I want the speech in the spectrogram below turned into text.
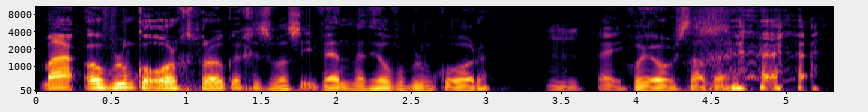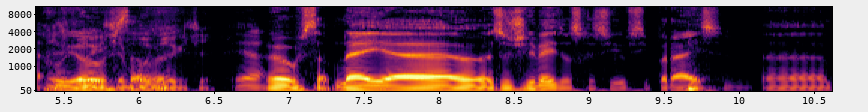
Maar over bloemkooloren gesproken, gisteren was een event met heel veel bloemkooloren. Mhm. Hey. Goeie overstap, hè? Bruggetje, overstap, mooi bruggetje. Ja. Goeie overstap. Nee, eh, zoals jullie weten was gisteren UFC Parijs. Hmm. Ehm,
